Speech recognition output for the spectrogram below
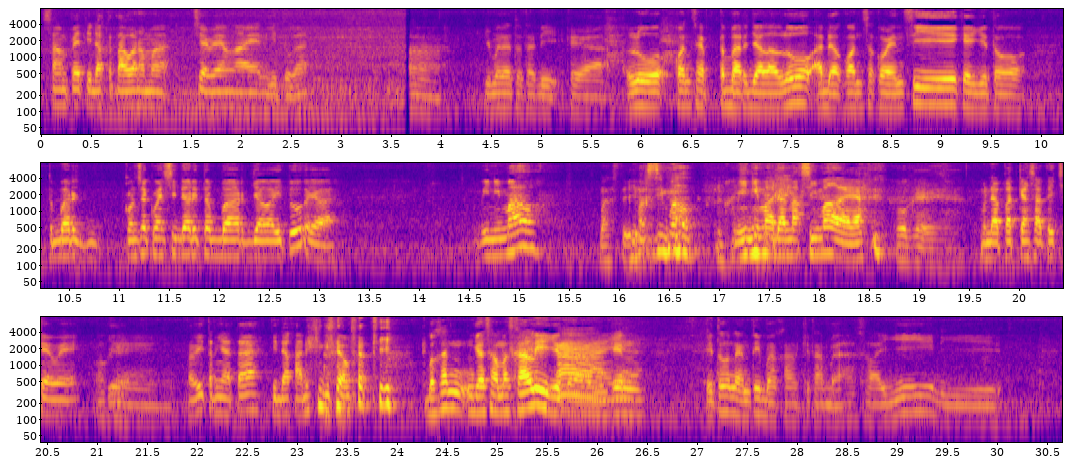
sampai tidak ketahuan sama cewek yang lain gitu kan Ah, gimana tuh tadi kayak lu konsep tebar jala lu ada konsekuensi kayak gitu. tebar konsekuensi dari tebar jala itu ya minimal Pasti. maksimal minimal dan maksimal lah ya Oke. mendapatkan satu cewek Oke. tapi ternyata tidak ada yang didapati Bahkan nggak sama sekali gitu. Ah, Mungkin itu nanti bakal kita bahas lagi di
